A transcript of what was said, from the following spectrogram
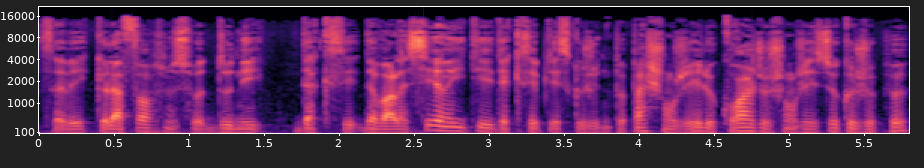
Vous savez, que la force me soit donnée d'avoir la sérénité d'accepter ce que je ne peux pas changer, le courage de changer ce que je peux,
